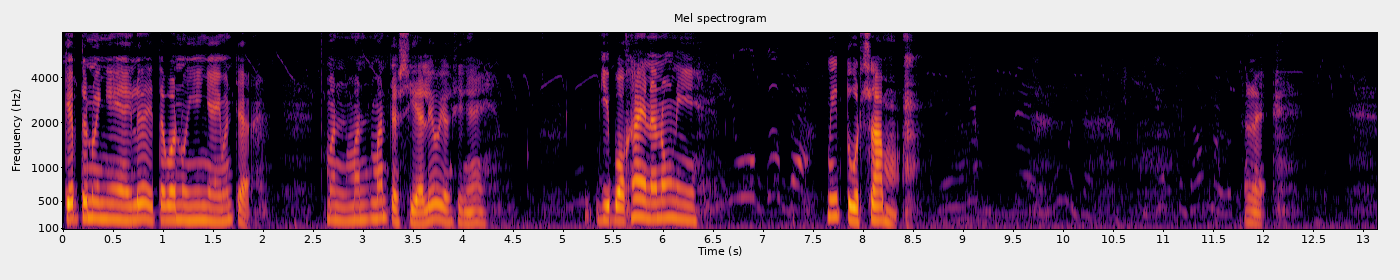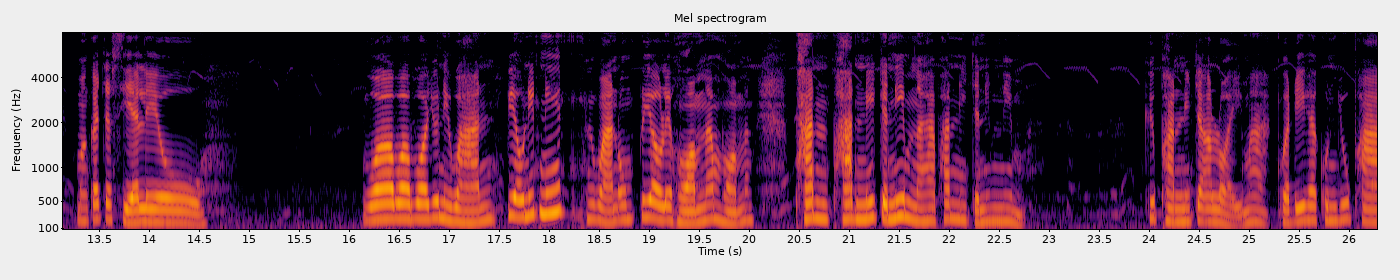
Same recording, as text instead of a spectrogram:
เก็บแตัวหน่วยใหญ่ๆเลย แต่ว่าหน่วยใหญ่ๆมันจะ มัน มัน มันจะเสียเร็วอย่างสิไง หยิบออกให้นะน้องนีมีตูดซ้ำ นั่นแหละ มันก็จะเสียเร็ววาวาวาอยู่ในหวานเปรี้ยวนิดๆคือหวานอมเปรี้ยวเลยหอมน้ำหอมน้ำพันพันนี้จะนิ่มนะคะ พันนี้จะนิ่มๆคือพันนี้จะอร่อยมากสวัสดีค่ะ คุณยุพา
